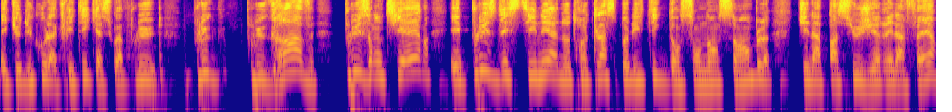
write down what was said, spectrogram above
et que du coup la critique elle soit plus plus plus grave, plus entière et plus destinée à notre classe politique dans son ensemble qui n'a pas su gérer l'affaire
